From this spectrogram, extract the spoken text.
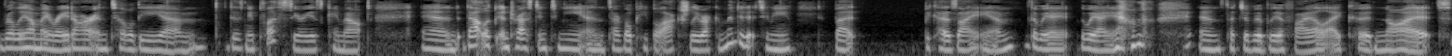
really on my radar until the um, Disney Plus series came out. And that looked interesting to me, and several people actually recommended it to me. But because I am the way I, the way I am and such a bibliophile, I could not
